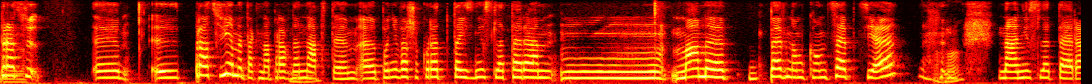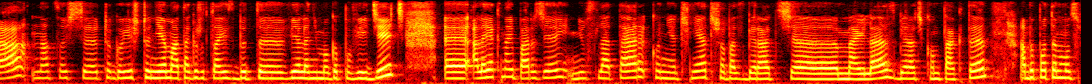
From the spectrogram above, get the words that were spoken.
Pracu pracujemy tak naprawdę mhm. nad tym, y, ponieważ akurat tutaj z newsletterem mm, mamy pewną koncepcję Aha. na newslettera, na coś, e, czego jeszcze nie ma, także tutaj zbyt e, wiele nie mogę powiedzieć, e, ale jak najbardziej newsletter koniecznie trzeba zbierać maile, zbierać kontakty, aby potem móc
